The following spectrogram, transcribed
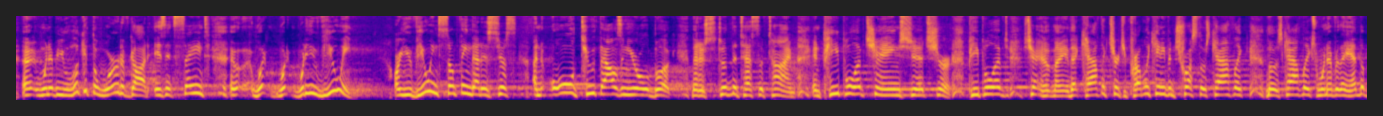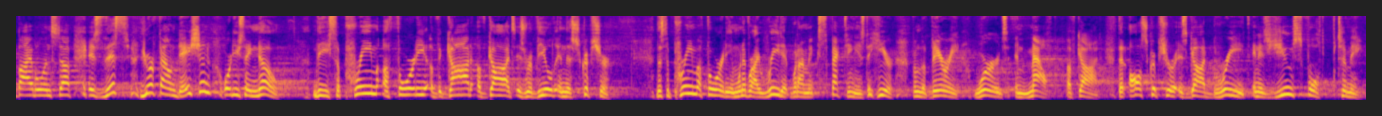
Uh, whenever you look at the Word of God, is it saying, uh, what, what, what are you viewing? Are you viewing something that is just an old 2,000 year old book that has stood the test of time and people have changed it? Sure. People have changed. I mean, that Catholic Church, you probably can't even trust those Catholic, those Catholics whenever they had the Bible and stuff. Is this your foundation? Or do you say, no, the supreme authority of the God of gods is revealed in this scripture? The supreme authority, and whenever I read it, what I'm expecting is to hear from the very words and mouth of God that all scripture is God breathed and is useful to me.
